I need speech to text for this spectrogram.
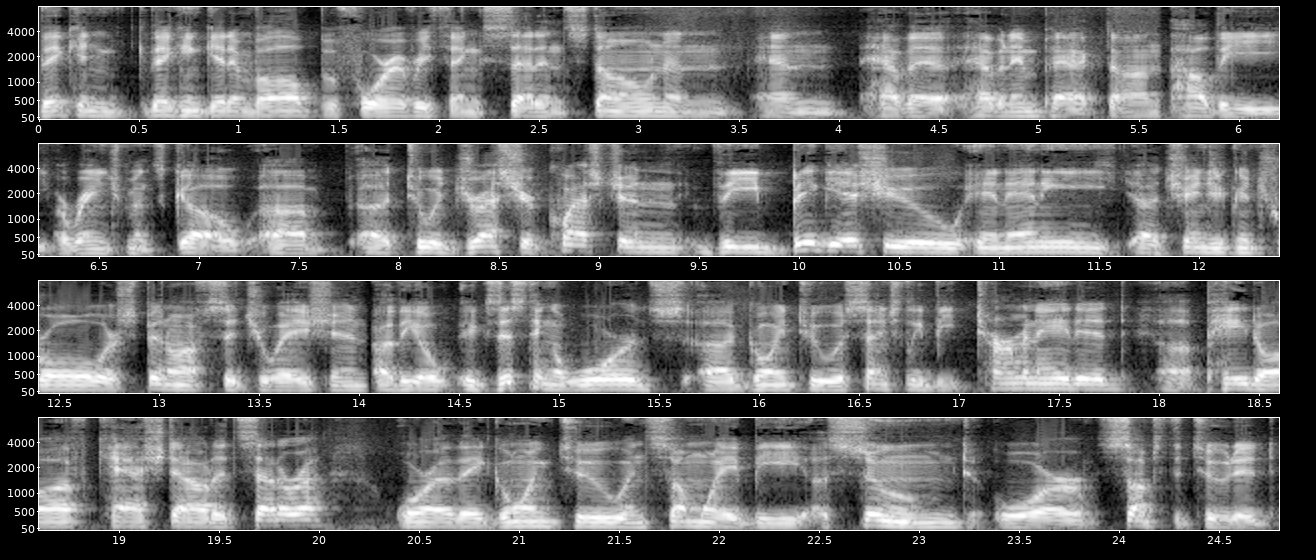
they can they can get involved before everything's set in stone and and have a have an impact on how the arrangements go. Uh, uh, to address your question, the big issue in any uh, change of control or spinoff situation are the existing awards uh, going to essentially be terminated, uh, paid off, cashed out, etc or are they going to in some way be assumed or substituted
